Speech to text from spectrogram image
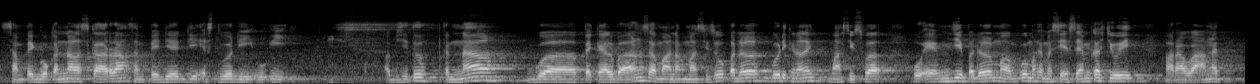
Sampai gue kenal sekarang sampai dia di S2 di UI Habis itu kenal gue PKL bareng sama anak mahasiswa padahal gue dikenalnya mahasiswa UMJ padahal mah gue masih masih SMK cuy. Parah banget.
